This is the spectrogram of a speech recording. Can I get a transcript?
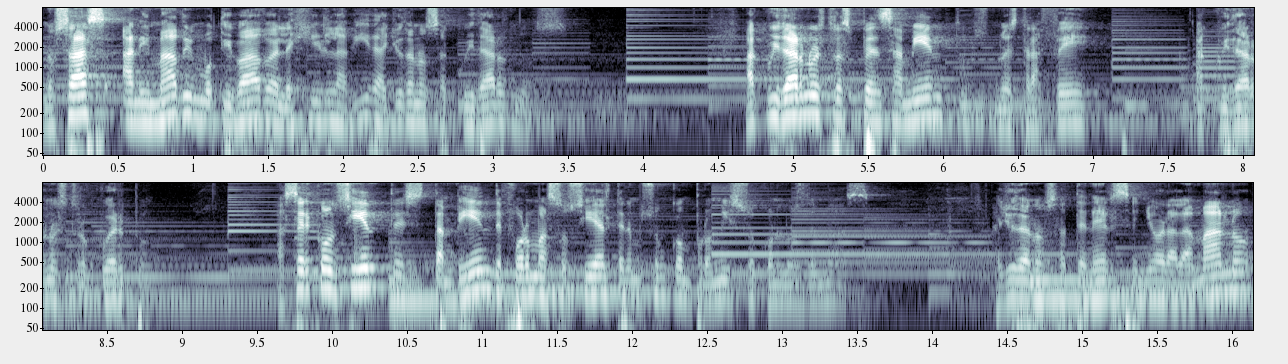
Nos has animado y motivado a elegir la vida. Ayúdanos a cuidarnos. A cuidar nuestros pensamientos, nuestra fe, a cuidar nuestro cuerpo, a ser conscientes también de forma social, tenemos un compromiso con los demás. Ayúdanos a tener, Señor, a la mano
